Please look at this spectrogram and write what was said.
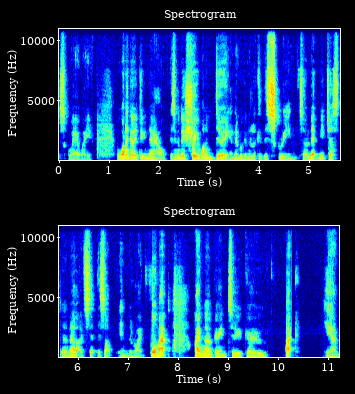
square wave. But what I'm going to do now is I'm going to show you what I'm doing and then we're going to look at this screen. So let me just, uh, now that I've set this up in the right format, I'm now going to go back here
